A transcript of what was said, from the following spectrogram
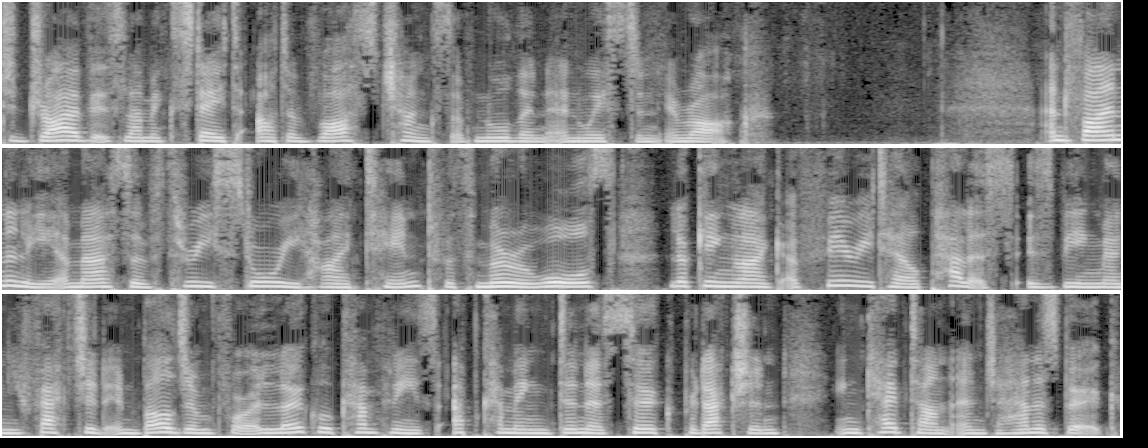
to drive Islamic State out of vast chunks of northern and western Iraq. And finally, a massive three story high tent with mirror walls looking like a fairy tale palace is being manufactured in Belgium for a local company's upcoming dinner cirque production in Cape Town and Johannesburg.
